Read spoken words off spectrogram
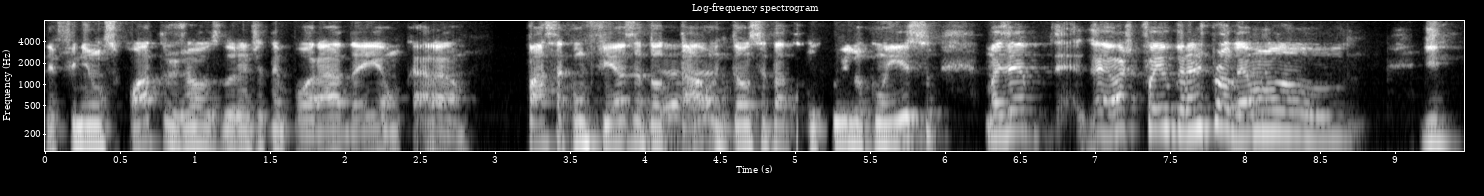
definiu uns quatro jogos durante a temporada aí, é um cara passa confiança total, uhum. então você está tranquilo com isso. Mas é, eu acho que foi o grande problema no, de,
